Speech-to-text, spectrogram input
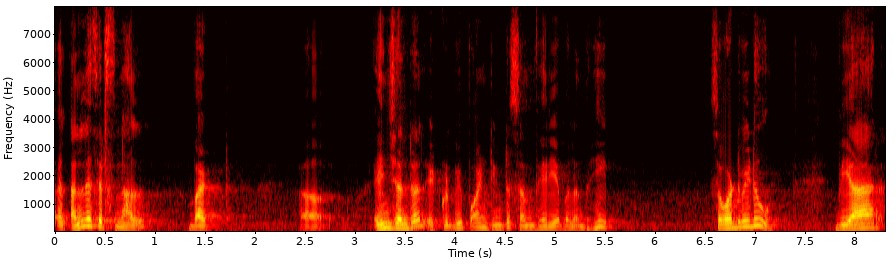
Well, unless it is null, but uh, in general it could be pointing to some variable on the heap. So what do we do? We are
